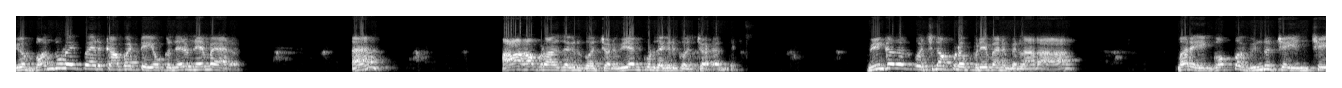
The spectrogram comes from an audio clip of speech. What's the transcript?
ఇక బంధువులు అయిపోయారు కాబట్టి ఒక దినం ఏమయ్యారు ఆ? ఆహాబు రాజు దగ్గరికి వచ్చాడు వియంకుడి దగ్గరికి వచ్చాడండి. వింక దగ్గరికి వచ్చినప్పుడు ప్రియమైన బిల్లారా మరి గొప్ప విందు చేయించి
